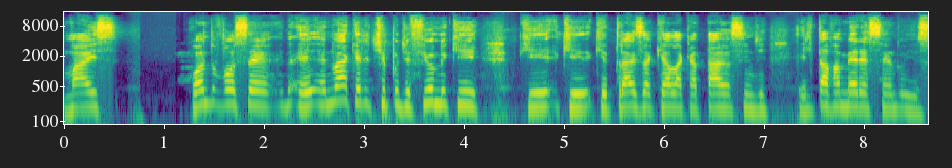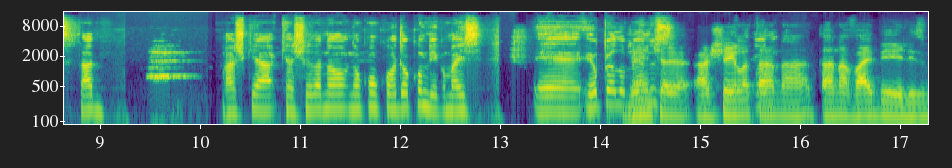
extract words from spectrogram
Mas quando você é, não é aquele tipo de filme que que, que, que traz aquela catarse assim de ele estava merecendo isso, sabe? Acho que a, que a Sheila não, não concordou comigo, mas é, eu pelo Gente, menos. A, Sheila tá, eu... na, tá na vibe Elise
